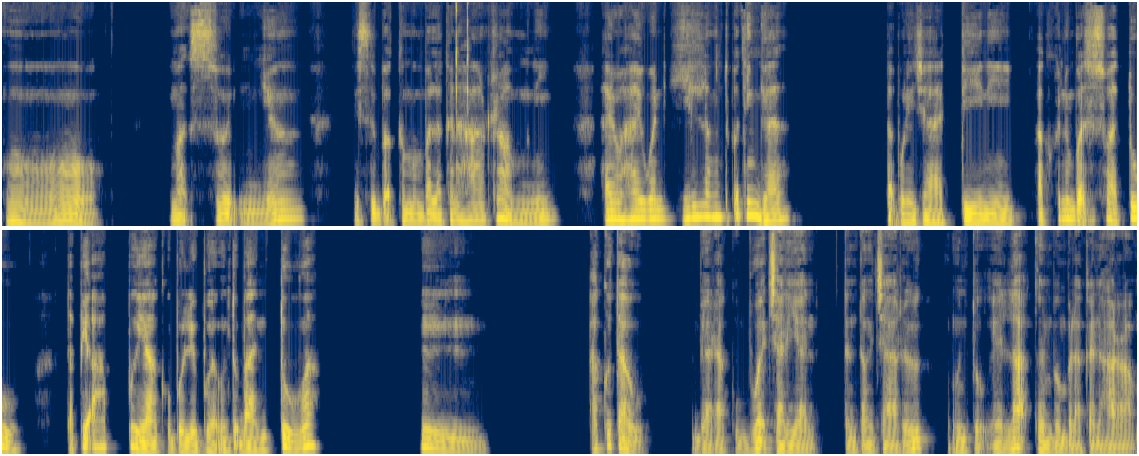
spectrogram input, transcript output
Oh, maksudnya disebabkan pembalakan haram ni, haiwan-haiwan hilang tempat tinggal. Tak boleh jadi ni. Aku kena buat sesuatu. Tapi apa yang aku boleh buat untuk bantu ah? Hmm. Aku tahu. Biar aku buat carian tentang cara untuk elakkan pembalakan haram.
